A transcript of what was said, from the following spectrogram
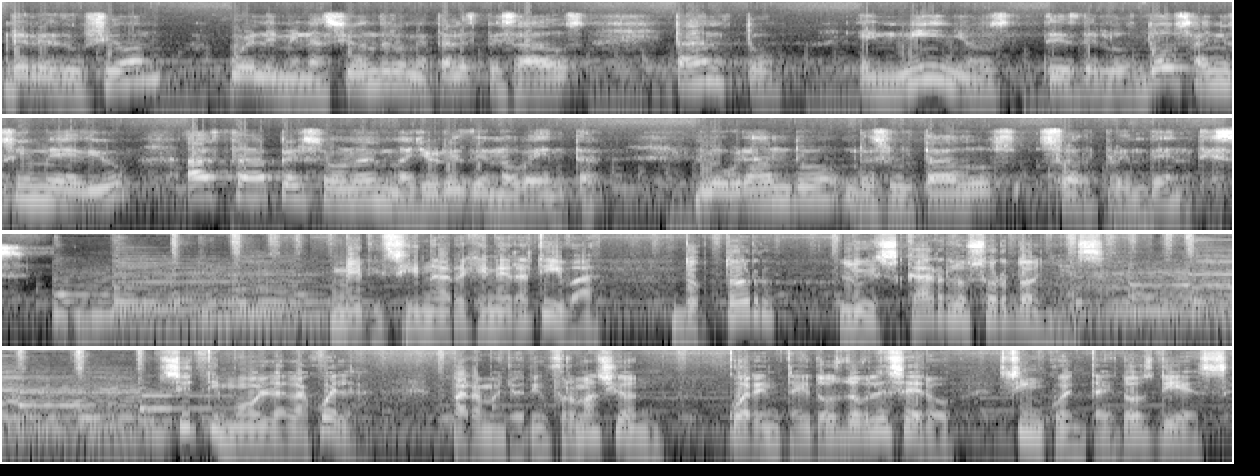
de reducción o eliminación de los metales pesados, tanto en niños desde los dos años y medio hasta personas mayores de 90, logrando resultados sorprendentes. Medicina Regenerativa, Dr. Luis Carlos Ordóñez. City Mall Alajuela. Para mayor información, 4200-5210,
